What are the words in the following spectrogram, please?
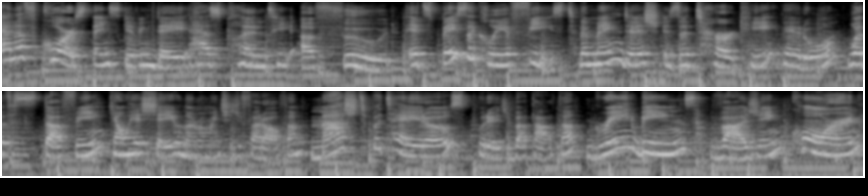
And of course, Thanksgiving Day has plenty of food. It's basically a feast. The main dish is a turkey, peru, with stuffing, que é um recheio normalmente de farofa, mashed potatoes, purê de batata, green beans, vagem, corn,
